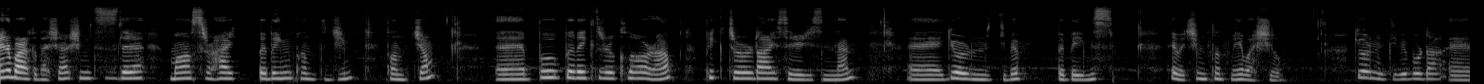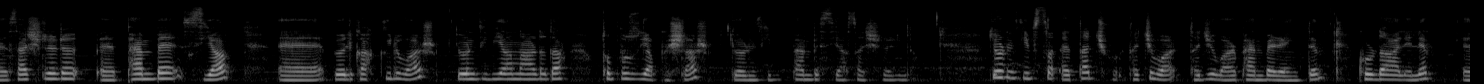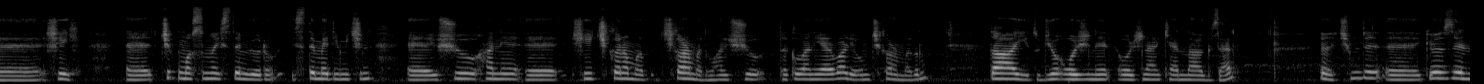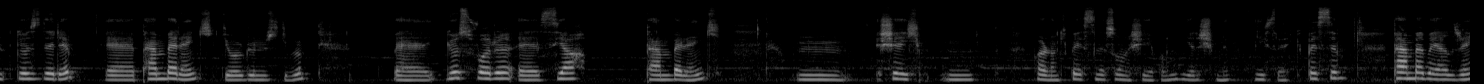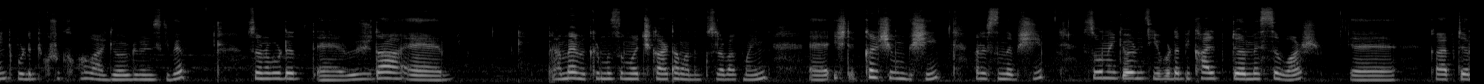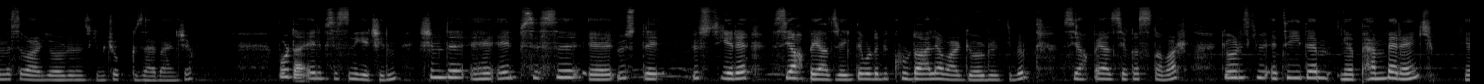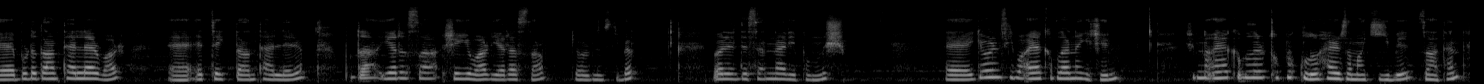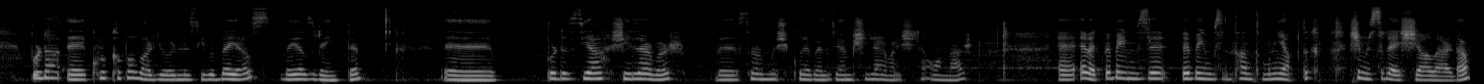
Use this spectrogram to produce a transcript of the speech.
Merhaba arkadaşlar. Şimdi sizlere Monster High bebeğimi tanıtacağım. tanıtacağım. Ee, bu bebekleri Clara Picture Die serisinden ee, gördüğünüz gibi bebeğimiz. Evet şimdi tanıtmaya başlayalım. Gördüğünüz gibi burada ee, saçları ee, pembe siyah ee, böyle kahkülü var. Gördüğünüz gibi yanlarda da topuz yapmışlar. Gördüğünüz gibi pembe siyah saçlarıyla. Gördüğünüz gibi e, taç, tacı var, tacı var pembe renkte, kurdaleli. E, şey e, çıkmasını istemiyorum, istemediğim için e, şu hani e, şeyi çıkaramadım, çıkarmadım. Hani şu takılan yer var ya onu çıkarmadım. Daha iyi duruyor. Orijinal, orijinalken daha güzel. Evet şimdi e, gözlerin gözleri e, pembe renk gördüğünüz gibi. E, göz farı e, siyah pembe renk. Hmm, şey hmm, Pardon küpesine sonra şey yapalım. Yarı şimdi. Neyse küpesi pembe beyaz renk. Burada bir kuru kafa var gördüğünüz gibi. Sonra burada e, rujda e, pembe mi kırmızı mı çıkartamadım kusura bakmayın. E, işte karışım bir şey. Arasında bir şey. Sonra gördüğünüz gibi burada bir kalp dövmesi var. E, kalp dövmesi var gördüğünüz gibi. Çok güzel bence. Burada elbisesini geçelim. Şimdi e, elbisesi e, üstte üst yere siyah beyaz renkte. Burada bir kurdale var gördüğünüz gibi. Siyah beyaz yakası da var. Gördüğünüz gibi eteği de e, pembe renk. E, burada danteller var. E, etek dantelleri. Bu da yarasa şeyi var. Yarasa gördüğünüz gibi. Böyle desenler yapılmış. Gördüğünüz gibi ayakkabılarına geçelim. Şimdi ayakkabıları topuklu her zamanki gibi zaten. Burada e, kuru kafa var gördüğünüz gibi beyaz. Beyaz renkte. E, burada siyah şeyler var. Ve sarmaşıklara benzeyen bir şeyler var işte onlar. E, evet bebeğimizi bebeğimizin tanıtımını yaptık. Şimdi sıra eşyalarda.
